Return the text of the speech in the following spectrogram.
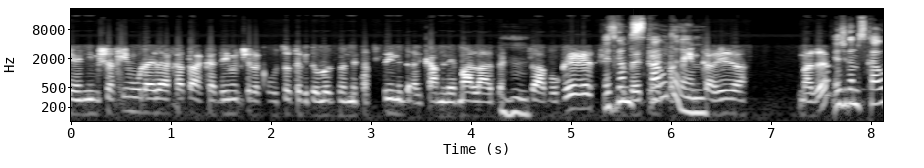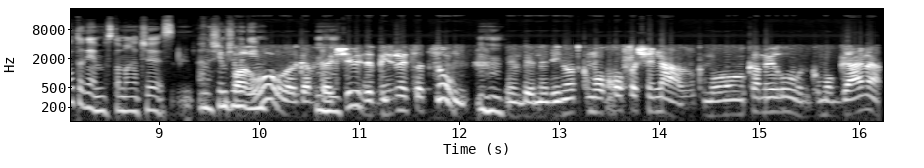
אה, נמשכים אולי לאחת האקדמיות של הקבוצות הגדולות ומטפסים את דרכם למעלה עד. הקבוצה הבוגרת. יש גם סקאוטרים. קריירה. מה זה? יש גם סקאוטרים, זאת אומרת שאנשים שמגיעים... ברור, אגב, מהמם. תקשיבי, זה ביזנס עצום. מהמם. במדינות כמו חוף השנהב, כמו קמרון, כמו גאנה,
